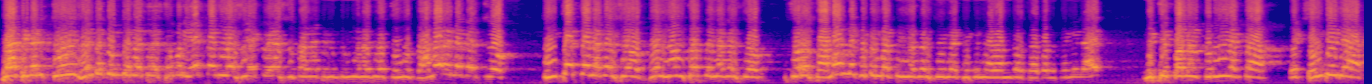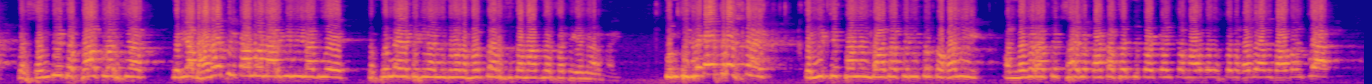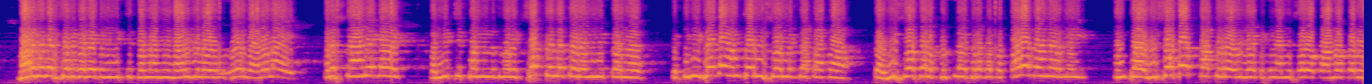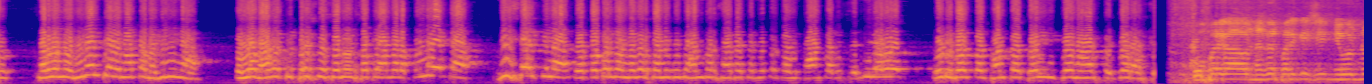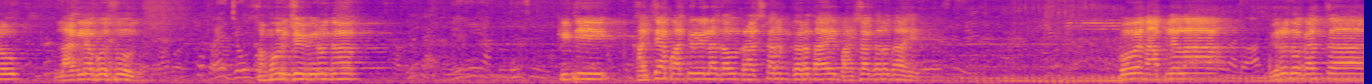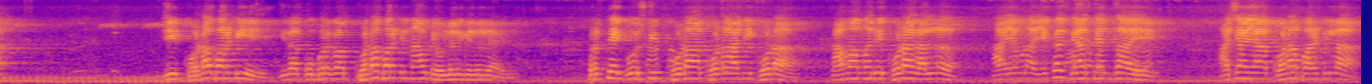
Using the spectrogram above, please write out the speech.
ज्या ठिकाणी चोवीस घंटे तुमच्या नजरेसमोर एक दिवस एक वेळा सुद्धा या ठिकाणी तुमच्या नजरेसमोर जाणारे नगरसेवक तुमच्यातले नगरसेवक जन माणसातले नगरसेवक सर्वसामान्य कुटुंबातील नगरसेवक या ठिकाणी आमदार साहेबांनी दिलेले आहेत. निश्चितपणे तुम्ही एकदा एक संधी द्या. त्या संधीचं पाच वर्षात तर या भागातील कामं मार्गी नाही लागले तर पुन्हा या ठिकाणी आम्ही तुम्हाला मतदार सुद्धा मागण्यासाठी येणार नाही. तुमचे जे काही प्रश्न आहेत तर निश्चितपणे दादा तरी करतो खाली. आणि नगराध्यक्ष साहेब काकासाहेब कोट यांच्या मार्गदर्शनाखाली आणि दादांच्या मार्गदर्शनाखाली तुम्ही निश्चितपणे आम्ही मार्ग वेळ झालेला आहे. प्रश्न अनेक आहेत तर निश्चितपणे तुम्हाला शब्द देतो या निमित्तानं तर तुम्ही जे आमचा विश्वास एकदा टाका तर विश्वासाला कुठल्याही प्रकारचा तडा जाणार नाही. तुमच्या विश्वासात पात्र राहून या ठिकाणी आम्ही सर्व कामं करू. सर्वांना विनंती आहे माता भगिनींना या भागातील प्रश्न सोडवण्यासाठी आम्हाला पुन्हा एकदा वीस तारखेला या कोपरगाव नगरपालिकेच्या आमदार साहेबांच्या नेतृत्वाने काम करण्याची संधी द्यावं. एवढी बोलतो थांबतो. जय जय महाराष्ट्र जय राष्ट्र. कोपरगाव नगरपालिकेची निवडणूक लागल्यापासून समोरचे विरोधक किती खालच्या पातळीला जाऊन राजकारण करत आहेत भाषा करत आहेत. पण आपल्याला विरोधकांचा जी खोडा पार्टी आहे जिला कोपरगाव खोडा पार्टी नाव ठेवलेलं गेलेलं आहे. प्रत्येक गोष्टीत खोडा खोडा आणि खोडा. कामामध्ये खोडा घालणं हा एवढा एकच ध्यास त्यांचा आहे. अशा या खोडा पार्टीला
